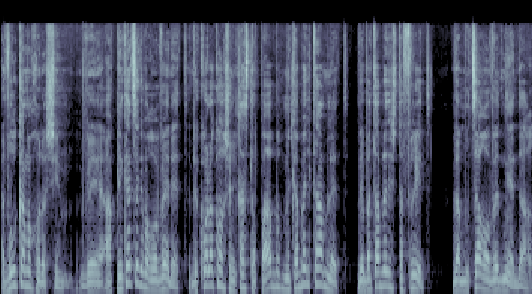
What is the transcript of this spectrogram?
עברו כמה חודשים, והאפליקציה כבר עובדת, וכל לקוח שנכנס לפאב מקבל טאבלט, ובטאבלט יש תפריט, והמוצר עובד נהדר.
